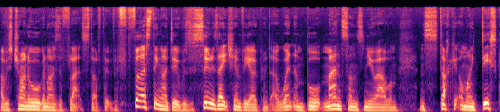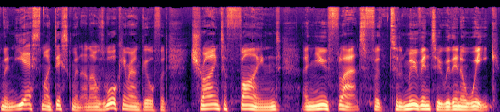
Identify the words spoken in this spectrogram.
I was trying to organise the flat stuff, but the first thing I did was as soon as HMV opened, I went and bought Mansun's new album and stuck it on my Discman. Yes, my Discman. And I was walking around Guildford trying to find a new flat for to move into within a week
